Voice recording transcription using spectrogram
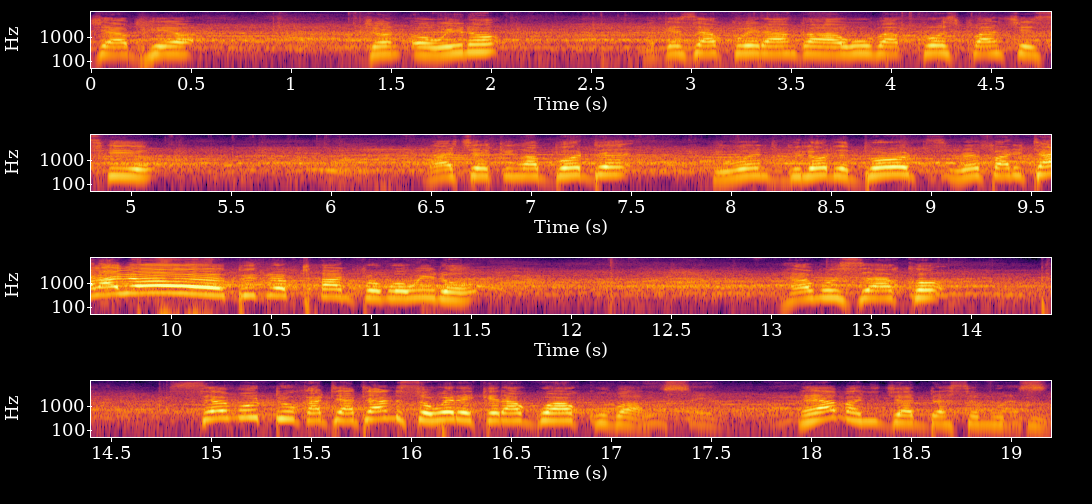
jab here. John owino. Agezaako kubeera nga awuba cross punches here. Now checking up body. He went below the belt referee talabye big left hand from owino. Hamuzaako semuddu kati atandise owerekera gwakuba. Naye amanyi gyadda semuddu?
